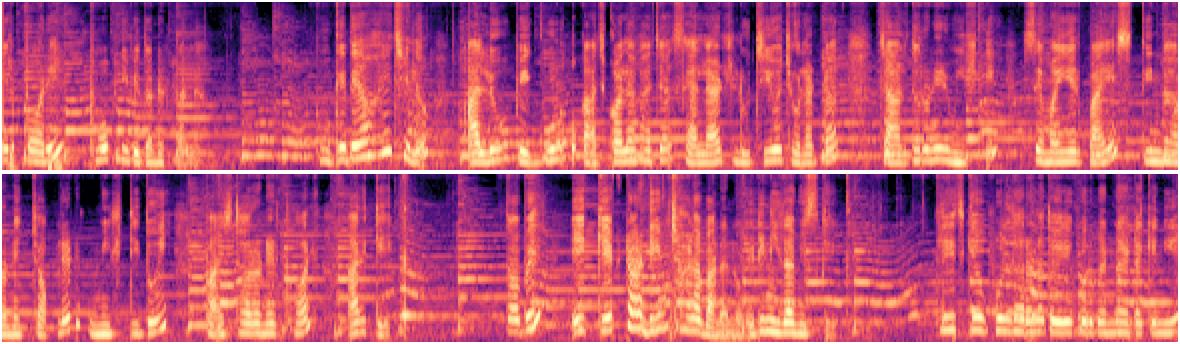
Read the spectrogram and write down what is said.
এরপরে ভোগ নিবেদনের পালা। ভোগে দেওয়া হয়েছিল আলু, বেগুন ও কাঁচকলা ভাজা, স্যালাড, লুচি ও ছোলার ডাল, চার ধরনের মিষ্টি, সেমাইয়ের পায়েস, তিন ধরনের চকলেট, মিষ্টি দই, পাঁচ ধরনের ফল আর কেক। তবে এই কেকটা ডিম ছাড়া বানানো, এটি নিরামিষ কেক। প্লিজ কেউ ভুল ধারণা তৈরি করবেন না এটাকে নিয়ে।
